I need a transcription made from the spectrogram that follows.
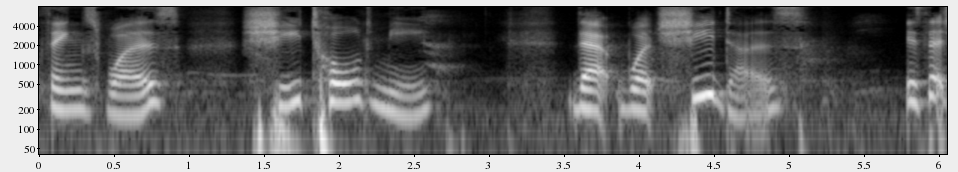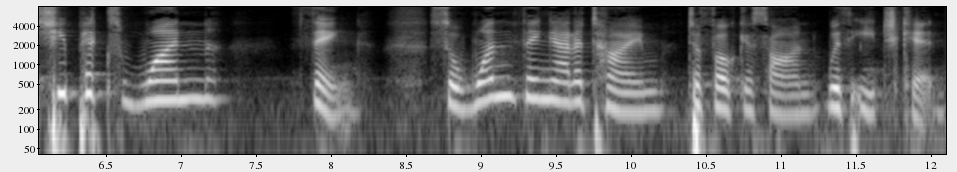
things was she told me that what she does is that she picks one thing. So, one thing at a time to focus on with each kid.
